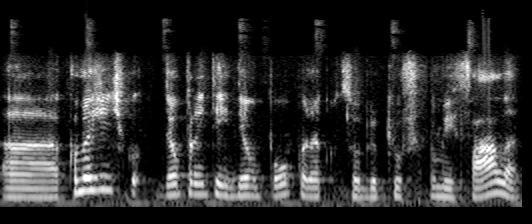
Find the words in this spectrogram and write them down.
Uh, como a gente deu para entender um pouco né, sobre o que o filme fala,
